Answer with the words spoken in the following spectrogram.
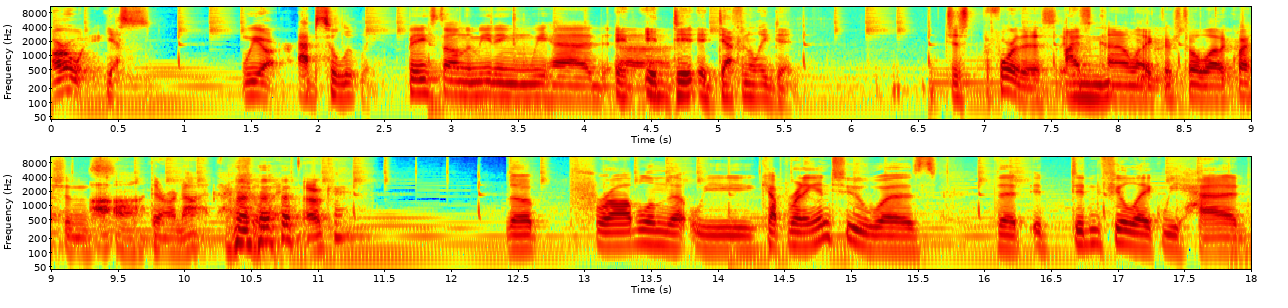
Are we? Yes. We are. Absolutely. Based on the meeting we had. It, uh, it did. It definitely did. Just before this, it's kind of like there's still a lot of questions. Uh-uh, there are not actually. okay. The problem that we kept running into was that it didn't feel like we had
